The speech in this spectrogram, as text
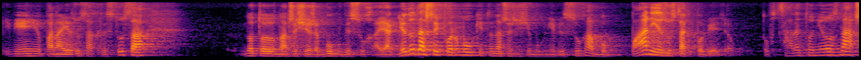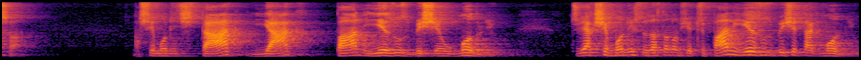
w imieniu Pana Jezusa Chrystusa, no to znaczy się, że Bóg wysłucha. Jak nie dodasz tej formułki, to znaczy, że się Bóg nie wysłucha, bo Pan Jezus tak powiedział. To wcale to nie oznacza. Masz się modlić tak, jak Pan Jezus by się modlił. Czyli jak się modlisz, to zastanów się, czy Pan Jezus by się tak modlił.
